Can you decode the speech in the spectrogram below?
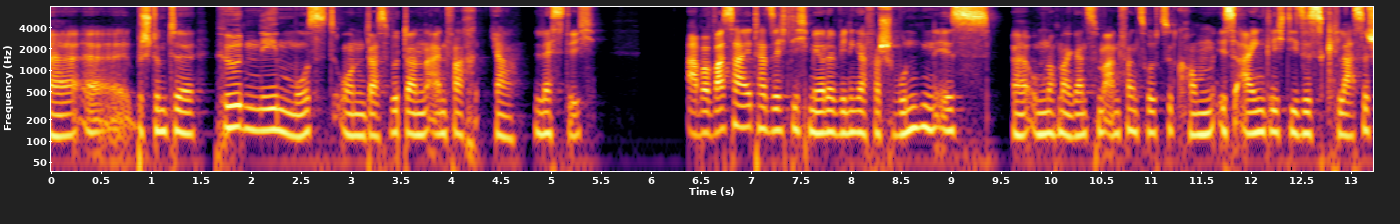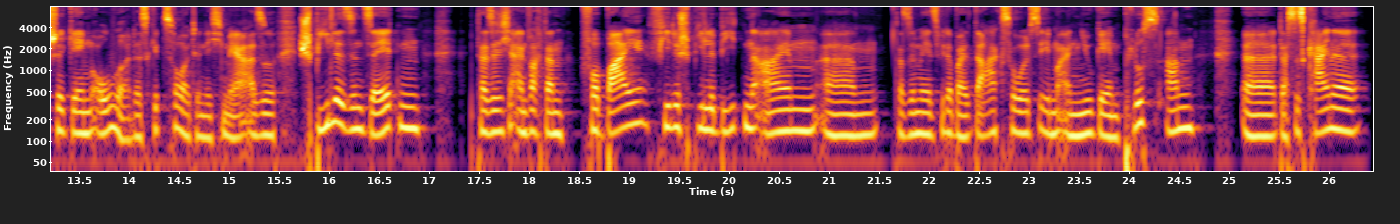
äh, äh, bestimmte Hürden nehmen musst und das wird dann einfach ja lästig. Aber was halt tatsächlich mehr oder weniger verschwunden ist, äh, um nochmal ganz zum Anfang zurückzukommen, ist eigentlich dieses klassische Game Over. Das gibt es heute nicht mehr. Also Spiele sind selten tatsächlich einfach dann vorbei. Viele Spiele bieten einem, ähm, da sind wir jetzt wieder bei Dark Souls, eben ein New Game Plus an. Äh, das ist keine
